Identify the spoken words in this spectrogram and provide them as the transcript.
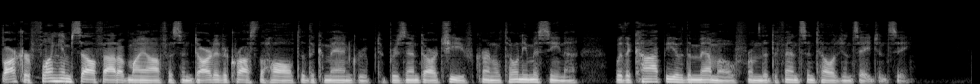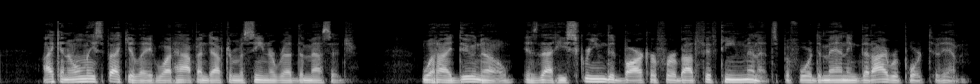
Barker flung himself out of my office and darted across the hall to the command group to present our chief, Colonel Tony Messina, with a copy of the memo from the Defense Intelligence Agency. I can only speculate what happened after Messina read the message. What I do know is that he screamed at Barker for about 15 minutes before demanding that I report to him.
